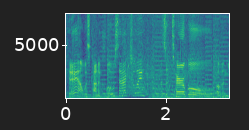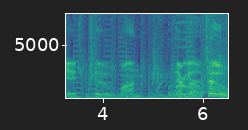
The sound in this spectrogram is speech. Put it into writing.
Okay, I was kind of close actually. That's a terrible oven gauge. Pinch two, one. There we go, two.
